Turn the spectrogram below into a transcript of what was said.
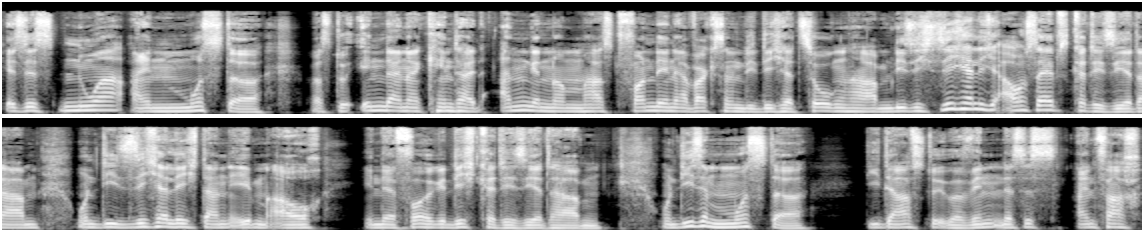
Es ist nur ein Muster, was du in deiner Kindheit angenommen hast von den Erwachsenen, die dich erzogen haben, die sich sicherlich auch selbst kritisiert haben und die sicherlich dann eben auch in der Folge dich kritisiert haben. Und diese Muster, die darfst du überwinden. Das ist einfach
